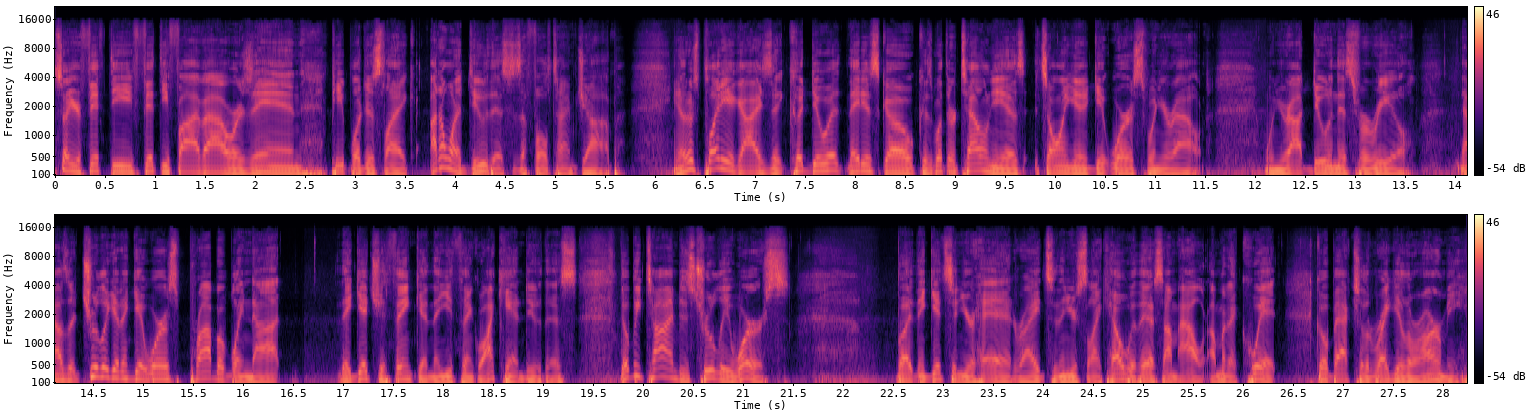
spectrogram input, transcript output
So you're 50, 55 hours in. People are just like, I don't want to do this as a full time job. You know, there's plenty of guys that could do it. They just go, because what they're telling you is it's only going to get worse when you're out. When you're out doing this for real. Now, is it truly going to get worse? Probably not. They get you thinking. Then you think, well, I can't do this. There'll be times it's truly worse but it gets in your head, right? So then you're just like, hell with this, I'm out. I'm going to quit, go back to the regular army.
